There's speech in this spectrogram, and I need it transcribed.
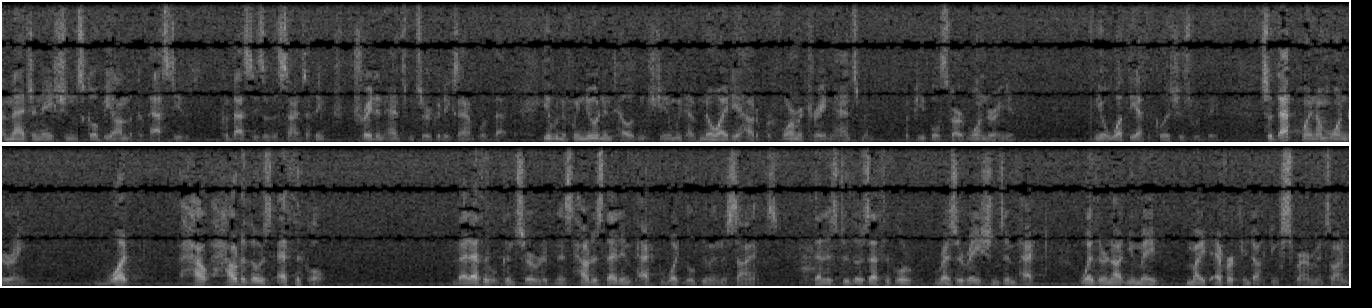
imaginations go beyond the capacity capacities of the science. I think trait enhancements are a good example of that. Even if we knew an intelligence gene, we'd have no idea how to perform a trait enhancement, but people start wondering if, you know, what the ethical issues would be. So at that point, I'm wondering, what, how, how do those ethical, that ethical conservativeness, how does that impact what you'll do in the science? That is, do those ethical reservations impact whether or not you may, might ever conduct experiments on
